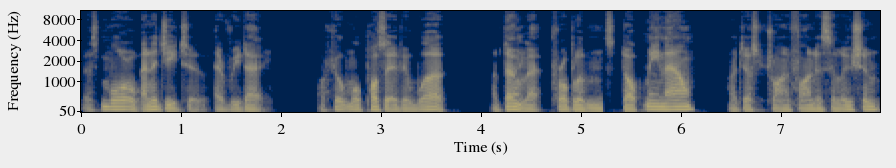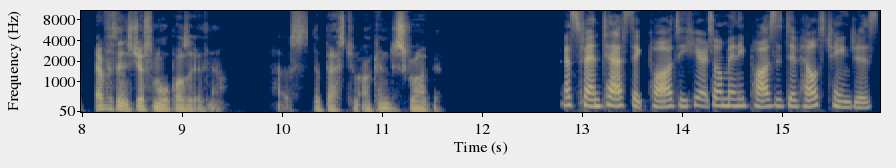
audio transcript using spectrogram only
There's more energy to every day. I feel more positive in work. I don't let problems stop me now. I just try and find a solution. Everything's just more positive now. That's the best I can describe it. That's fantastic, Paul, to hear so many positive health changes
